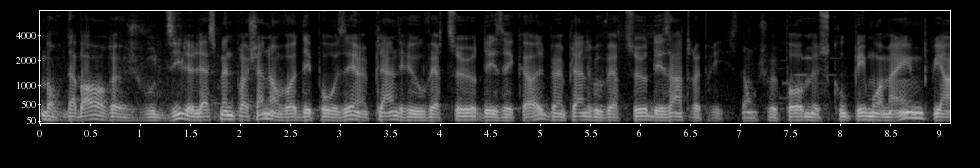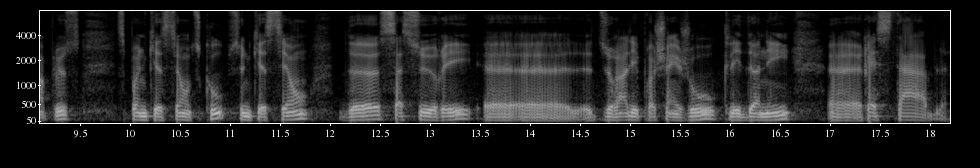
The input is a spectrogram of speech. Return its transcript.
Bon, d'abord, euh, je vous le dis, la semaine prochaine, on va déposer un plan de réouverture des écoles, puis un plan de réouverture des entreprises. Donc, je ne veux pas me scooper moi-même. Puis en plus, c'est pas une question de scoop, c'est une question de s'assurer euh, durant les prochains jours que les données euh, restent stables.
